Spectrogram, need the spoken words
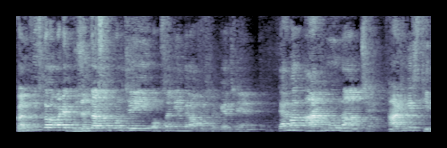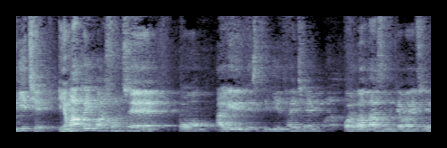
કન્ફ્યુઝ કરવા માટે ભુજંગાસન પણ છે એ ઓપ્શનની અંદર આપી શકે છે. ત્યારબાદ આઠમું નામ છે. આઠમી સ્થિતિ છે. એમાં કયું આસન છે? તો આવી રીતે સ્થિતિ થાય છે. પર્વતાસન કહેવાય છે.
